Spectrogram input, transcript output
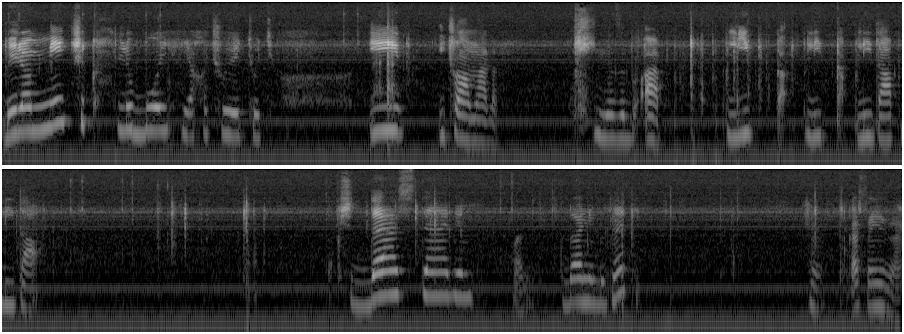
Берем мечик любой. Я хочу эти И, и что нам надо? Не забыл. А, плитка, плитка, плита, плита. Так, сюда ставим. Ладно, куда-нибудь, знаете? Хм, кажется, не знаю.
